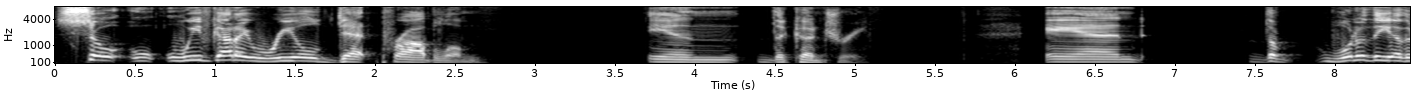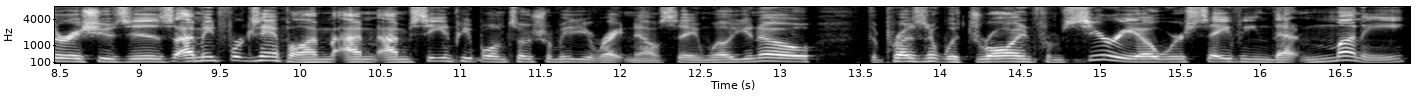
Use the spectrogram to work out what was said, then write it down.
So we've got a real debt problem in the country. And the one of the other issues is, I mean, for example, I'm I'm I'm seeing people on social media right now saying, well, you know, the president withdrawing from Syria, we're saving that money.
